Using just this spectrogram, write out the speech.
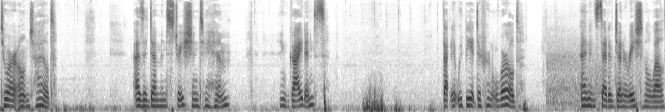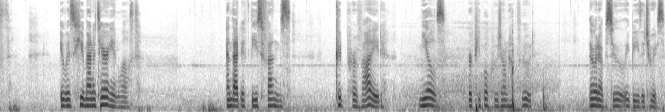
to our own child as a demonstration to him and guidance that it would be a different world. And instead of generational wealth, it was humanitarian wealth. And that if these funds could provide meals for people who don't have food, that would absolutely be the choice.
